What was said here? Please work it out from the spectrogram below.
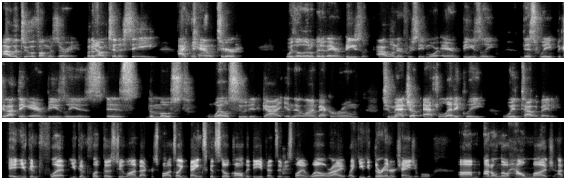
I would too if I'm Missouri, but yeah. if I'm Tennessee, I counter with a little bit of Aaron Beasley. I wonder if we see more Aaron Beasley this week because I think Aaron Beasley is is the most well suited guy in that linebacker room to match up athletically with Tyler Badie. And you can flip, you can flip those two linebacker spots. Like Banks could still call the defense if he's playing well, right? Like you, could, they're interchangeable. Um, I don't know how much. I,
